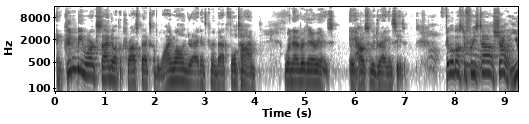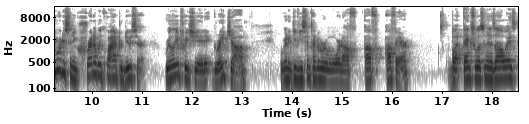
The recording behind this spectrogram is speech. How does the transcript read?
And couldn't be more excited about the prospects of Wine Wall and Dragons coming back full time whenever there is a House of the Dragon season. Filibuster Freestyle, Charlotte, you were just an incredibly quiet producer. Really appreciate it. Great job. We're going to give you some type of reward off off off air. But thanks for listening as always.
